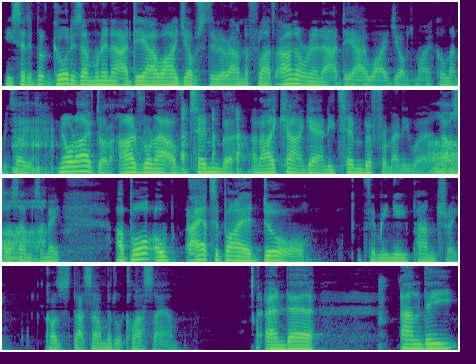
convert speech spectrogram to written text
He said, but good is I'm running out of DIY jobs to do around the flat. I'm not running out of DIY jobs, Michael, let me tell you. You know what I've done? I've run out of timber and I can't get any timber from anywhere. That's what's happened to me. I bought, a, I had to buy a door for my new pantry because that's how middle class I am. And, uh, and the,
